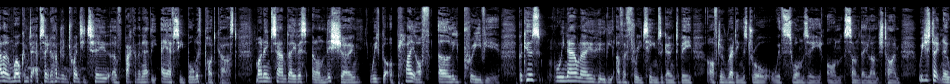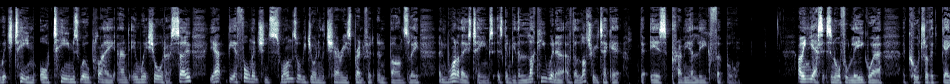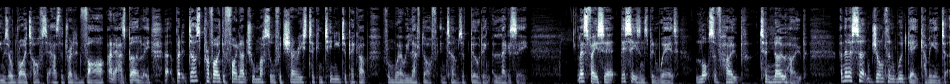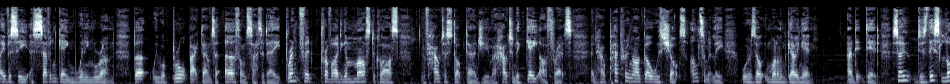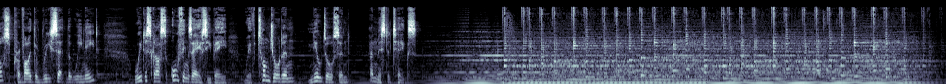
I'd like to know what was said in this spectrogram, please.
Hello and welcome to episode 122 of Back of the Net, the AFC Bournemouth podcast. My name's Sam Davis, and on this show, we've got a playoff early preview because we now know who the other three teams are going to be after Reading's draw with Swansea on Sunday lunchtime. We just don't know which team or teams will play and in which order. So, yeah, the aforementioned Swans will be joining the Cherries, Brentford, and Barnsley, and one of those teams is going to be the lucky winner of the lottery ticket that is Premier League football. I mean, yes, it's an awful league where a quarter of the games are write offs. It has the dreaded VAR and it has Burnley. Uh, but it does provide the financial muscle for Cherries to continue to pick up from where we left off in terms of building a legacy. Let's face it, this season's been weird. Lots of hope to no hope. And then a certain Jonathan Woodgate coming in to oversee a seven game winning run. But we were brought back down to earth on Saturday. Brentford providing a masterclass of how to stop Danjuma, how to negate our threats, and how peppering our goal with shots ultimately will result in one of them going in. And it did. So, does this loss provide the reset that we need? We discuss all things AFCB with Tom Jordan, Neil Dawson, and Mr. Tigz.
